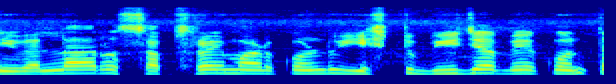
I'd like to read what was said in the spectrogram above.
ನೀವೆಲ್ಲರೂ ಸಬ್ಸ್ಕ್ರೈಬ್ ಮಾಡಿಕೊಂಡು ಎಷ್ಟು ಬೀಜ ಬೇಕು ಅಂತ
